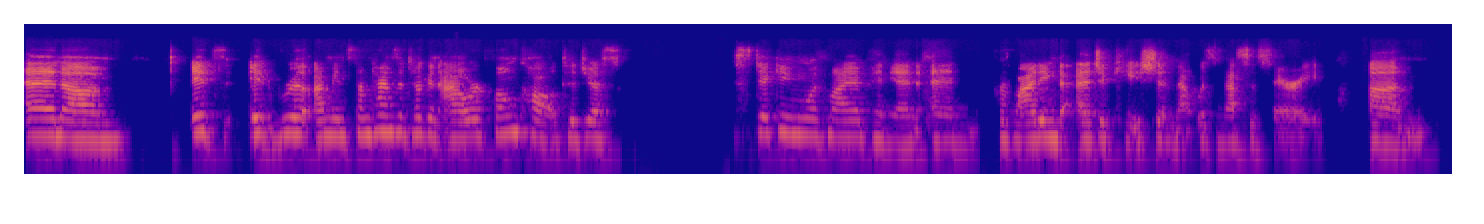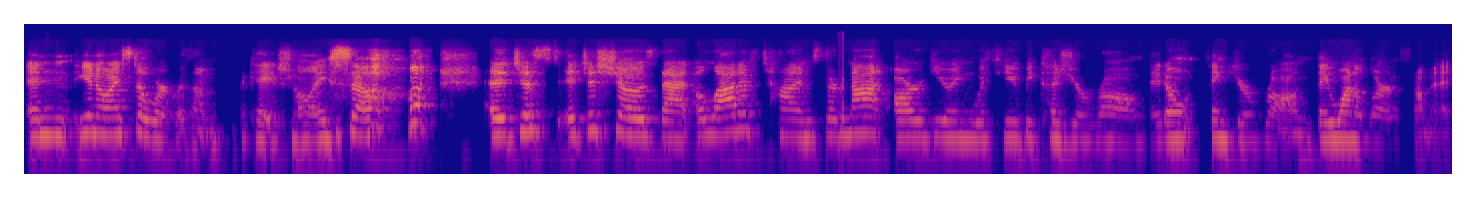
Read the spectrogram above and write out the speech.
And um, it's, it real. I mean, sometimes it took an hour phone call to just sticking with my opinion and providing the education that was necessary. Um, and you know i still work with them occasionally. So it just it just shows that a lot of times they're not arguing with you because you're wrong. They don't think you're wrong. They want to learn from it.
